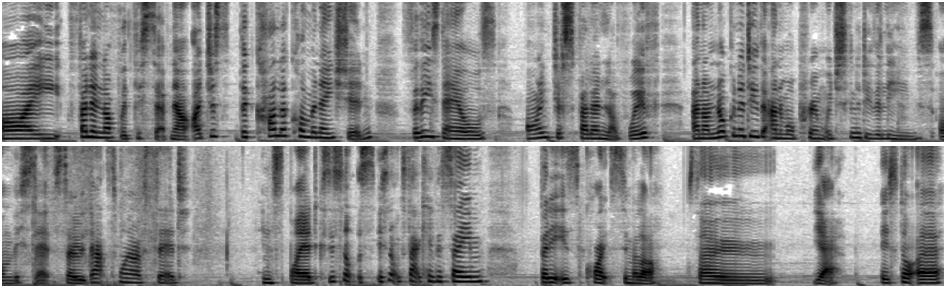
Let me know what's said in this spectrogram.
I fell in love with this set nail. I just, the colour combination for these nails, I just fell in love with. And I'm not going to do the animal print, we're just going to do the leaves on this set. So that's why I've said inspired, because it's not, it's not exactly the same, but it is quite similar. So yeah, it's not a,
